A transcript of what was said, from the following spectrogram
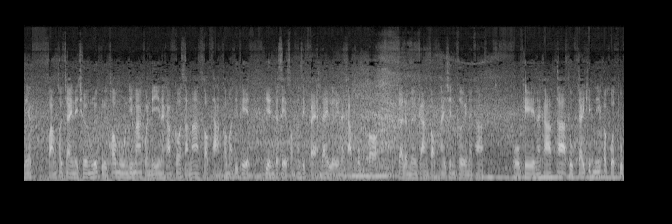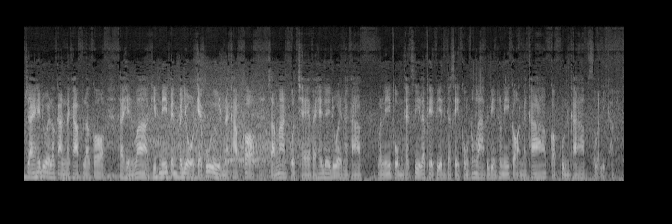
เรียกความเข้าใจในเชิงลึกหรือข้อมูลที่มากกว่านี้นะครับ ก็สามารถสอบถามเข้ามาที่เพจเพียนเกษตร 2018 ได้เลยนะครับ ผมก็จะดำเนินการตอบให้เช่นเคยนะครับโอเคนะครับ ถ้าถูกใจคลิปนี้ก็กดถูกใจให้ด้วยแล้วกันนะครับ แล้วก็ถ้าเห็นว่าคลิปนี้เป็นประโยชน์แก่ผู้อื่นนะครับ ก็สามารถกดแชร์ไปให้ได้ด้วยนะครับ วันนี้ผมแท็กซี่และเพจเพียนเกษตรคงต้องลาไปเพียงเท่านี้ก่อนนะครับ ขอบคุณครับ สวัสดีครับ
